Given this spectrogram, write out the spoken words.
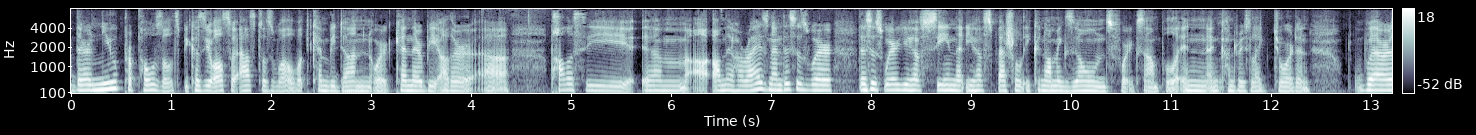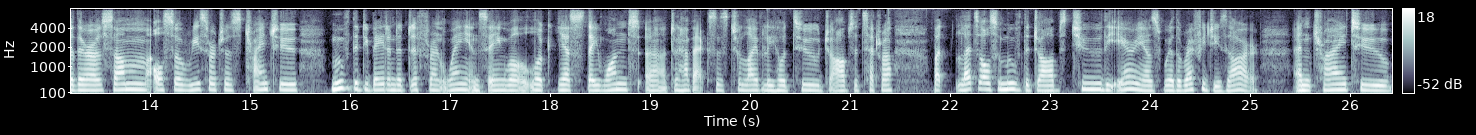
There are new proposals because you also asked as well what can be done or can there be other uh, policy um, on the horizon. And this is where this is where you have seen that you have special economic zones, for example, in, in countries like Jordan, where there are some also researchers trying to move the debate in a different way and saying, well, look, yes, they want uh, to have access to livelihood, to jobs, etc., but let's also move the jobs to the areas where the refugees are and try to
